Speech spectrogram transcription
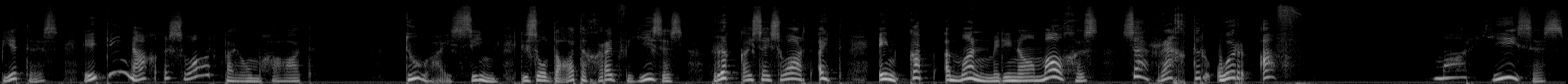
Petrus het die nag 'n swaard by hom gehad. Toe hy sien die soldate gryp vir Jesus, ruk hy sy swaard uit en kap 'n man met die naam Malchus se regteroor af. Maar Jesus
